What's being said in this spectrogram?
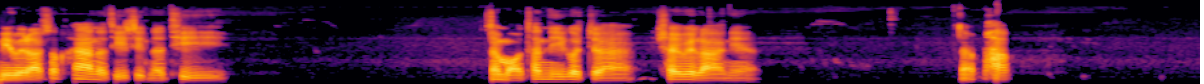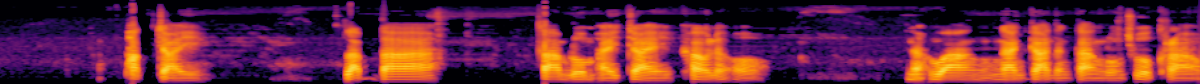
มีเวลาสักห้านาทีสิบนาทีหมอท่านนี้ก็จะใช้เวลาเนี่ยพัก พักใจ หลับตาตามลมหายใจเข้าและออกนะวางงานการต่างๆ ลงชั่วคราว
